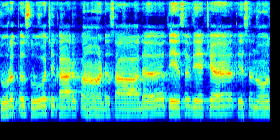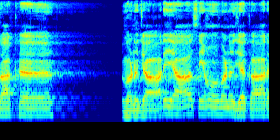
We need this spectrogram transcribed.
ਸੁਰਤ ਸੋਚ ਕਰ ਭਾਂਡ ਸਾਲ, ਤਿਸ ਵਿੱਚ ਤਿਸ ਨੋ ਰਖ। ਵਣਜਾਰਿਆ ਸਿਉ ਵਣ ਜਕਾਰ,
